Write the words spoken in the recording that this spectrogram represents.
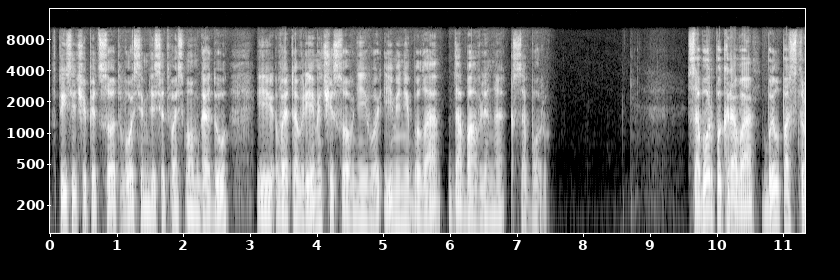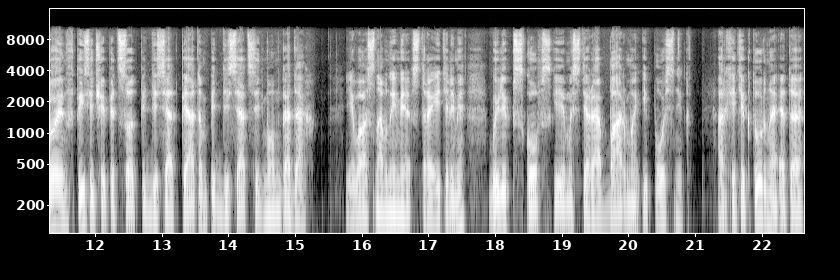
в 1588 году, и в это время часовня его имени была добавлена к собору. Собор Покрова был построен в 1555-57 годах. Его основными строителями были псковские мастера Барма и Постник. Архитектурно это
